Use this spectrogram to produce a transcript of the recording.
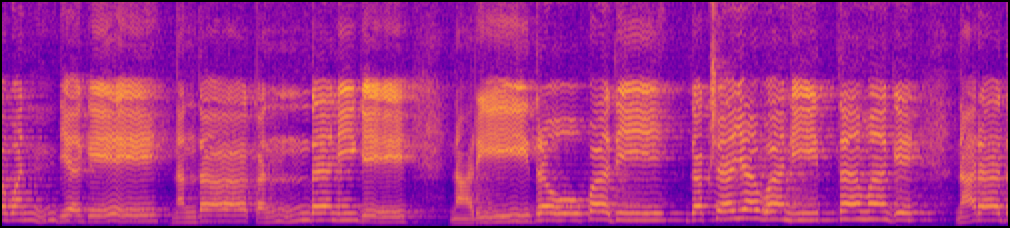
ವಂದ್ಯಗೆ, ನಂದ ಕಂದನಿಗೆ ನಾರೀ ದ್ರೌಪದಿ ಗಕ್ಷಯವನಿತ್ತಮಗೆ ನಾರದ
